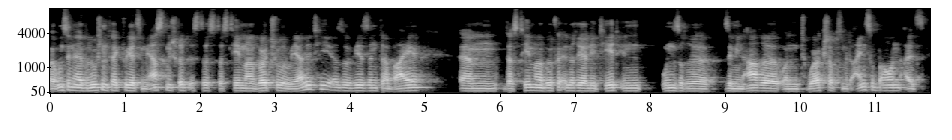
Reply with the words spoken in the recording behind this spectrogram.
bei uns in der Evolution Factory jetzt im ersten Schritt ist das das Thema Virtual Reality. Also wir sind dabei, ähm, das Thema virtuelle Realität in unsere Seminare und Workshops mit einzubauen als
